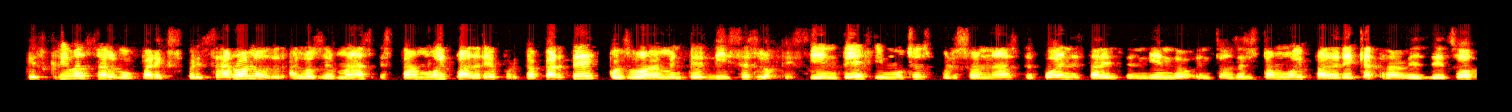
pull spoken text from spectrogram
que escribas algo para expresarlo a, lo- a los demás está muy padre porque aparte, pues obviamente dices lo que sientes y muchas personas te pueden estar entendiendo. Entonces está muy padre que a través de eso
